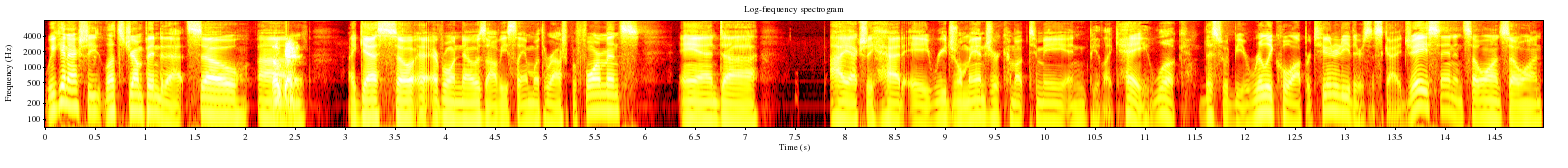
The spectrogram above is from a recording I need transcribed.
we can actually let's jump into that. So, um, Okay. I guess so. Everyone knows, obviously, I'm with Roush Performance, and uh, I actually had a regional manager come up to me and be like, "Hey, look, this would be a really cool opportunity. There's this guy Jason, and so on, so on."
